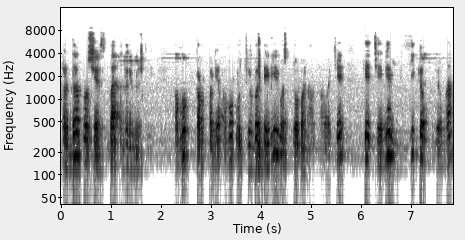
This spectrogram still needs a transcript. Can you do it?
further processed by other industries અમુક કંપનીઓ અમુક ઉદ્યોગો એવી વસ્તુઓ બનાવતા હોય છે કે જેને બીજી કંપનીઓમાં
